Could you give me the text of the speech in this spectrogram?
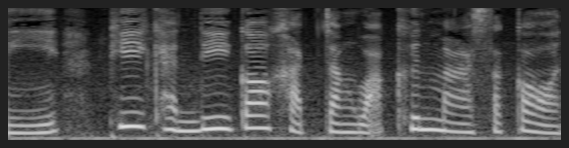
นี้ พี่แคนดี้ก็ขัดจังหวะขึ้นมาซะก่อน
